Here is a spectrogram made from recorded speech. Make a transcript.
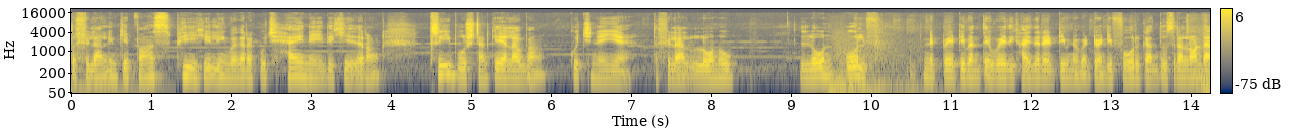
तो फ़िलहाल इनके पास भी हीलिंग वगैरह कुछ है ही नहीं। देखिए, ज़रा थ्री बूस्टर के अलावा कुछ नहीं है। तो फ़िलहाल लोनो लोन उल्फ अपने पेटी बनते हुए दिखाई दे रहे टीम नंबर ट्वेंटी फोर का दूसरा लौंडा।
